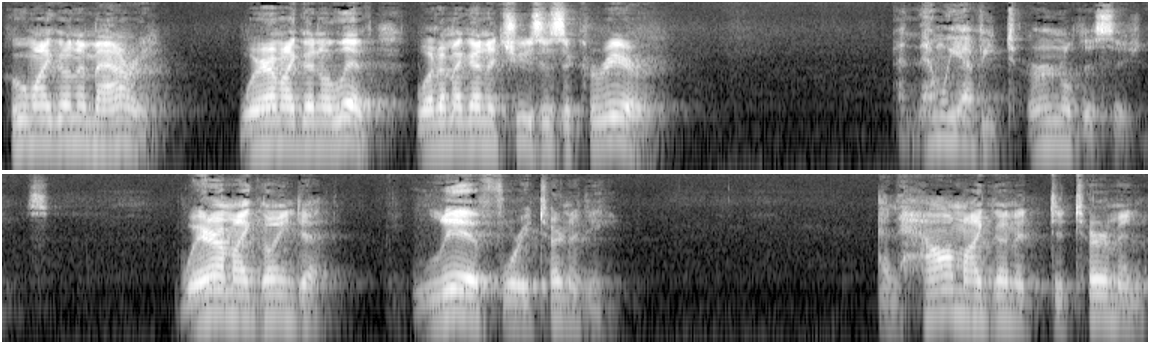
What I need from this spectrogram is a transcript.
Who am I going to marry? Where am I going to live? What am I going to choose as a career? And then we have eternal decisions. Where am I going to live for eternity? And how am I going to determine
